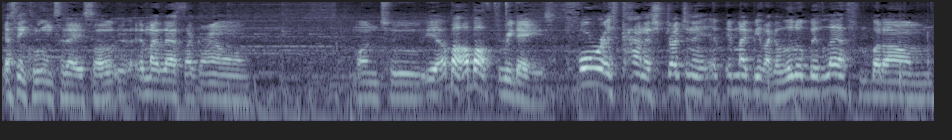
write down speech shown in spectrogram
That's including today, so it might last like around one, two, yeah, about about three days. Four is kind of stretching it. it. It might be like a little bit less, but um,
